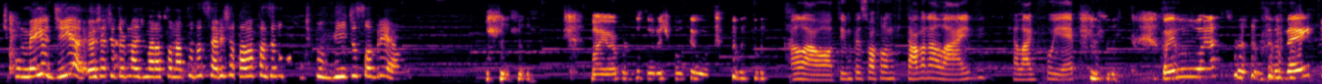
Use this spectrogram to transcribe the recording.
Tipo, meio-dia eu já tinha terminado de maratonar toda a série e já tava fazendo, tipo, vídeo sobre ela. Maior produtora de conteúdo. Olha lá, ó, tem um pessoal falando que tava na live a live foi épica. Oi, Lua! Tudo bem?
